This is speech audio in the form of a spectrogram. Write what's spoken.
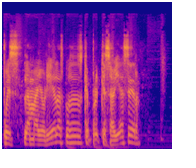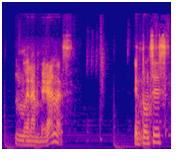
pues la mayoría de las cosas que, que sabía hacer no eran veganas. Entonces,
